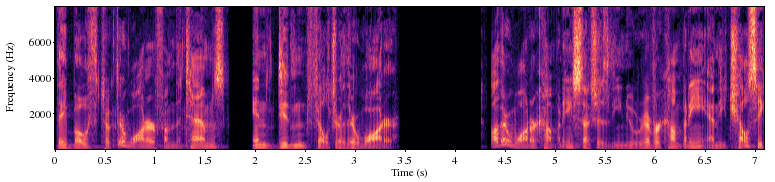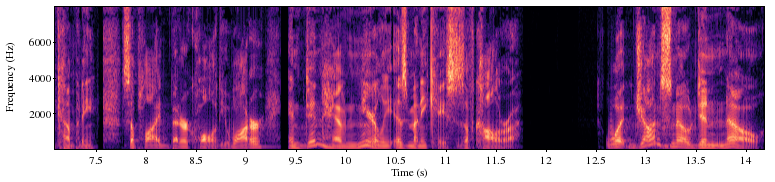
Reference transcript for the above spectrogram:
They both took their water from the Thames and didn't filter their water. Other water companies, such as the New River Company and the Chelsea Company, supplied better quality water and didn't have nearly as many cases of cholera. What John Snow didn't know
